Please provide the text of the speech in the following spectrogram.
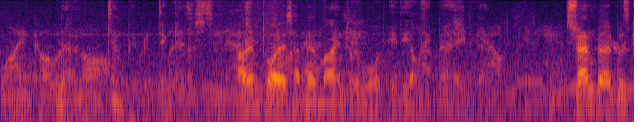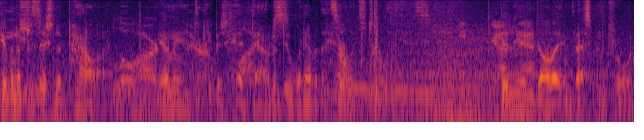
Flying colors and No, don't be But as a ridiculous. Our employers have no mind to reward idiotic behavior. count Strandberg was given a position of power. He only had to keep his head down and do whatever the hell all was told. is. Billion dollar investment fraud.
